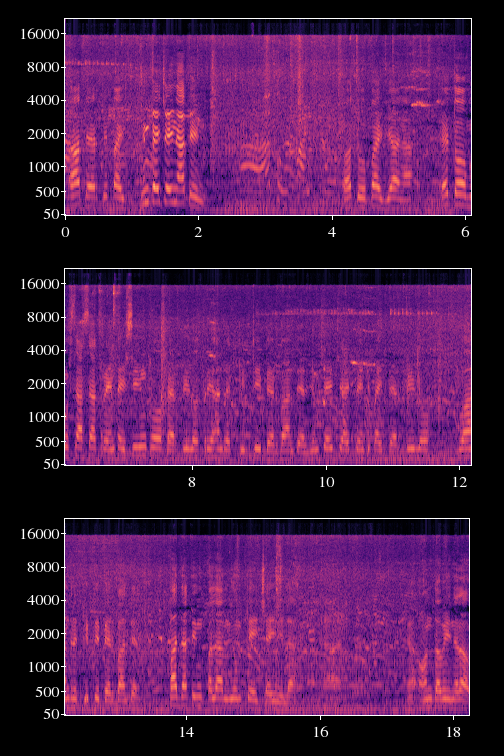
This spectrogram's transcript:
Ah, 35. Yung pechay natin? Ah, 25 yan ha. Ito, mustasa 35 per kilo, 350 per bundle. Yung pechay, 25 per kilo, 250 per bundle. Padating pa lang yung pechay nila. Yan. Yan, on the way na raw.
